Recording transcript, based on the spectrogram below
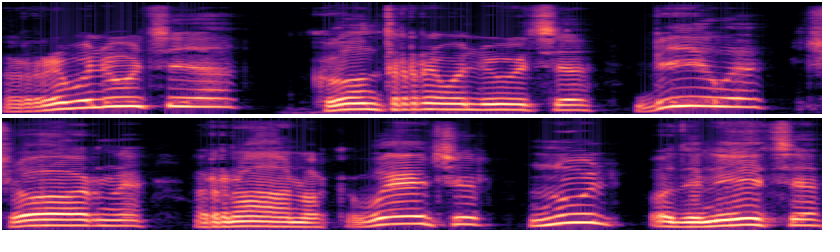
Революція, контрреволюція, біле, чорне, ранок, вечір, нуль, одиниця.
